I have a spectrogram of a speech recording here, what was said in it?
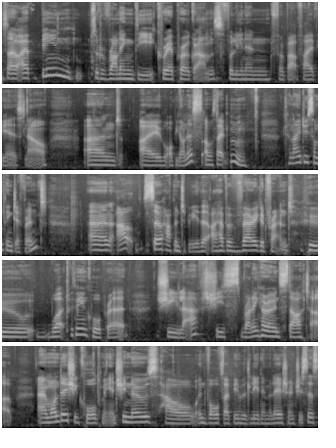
so I've been sort of running the career programs for Lean In for about five years now, and I, I'll be honest, I was like, hmm, can I do something different? And it so happened to be that I have a very good friend who worked with me in corporate. She left. She's running her own startup. And one day she called me and she knows how involved I've been with Lean Malaysia. And she says,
